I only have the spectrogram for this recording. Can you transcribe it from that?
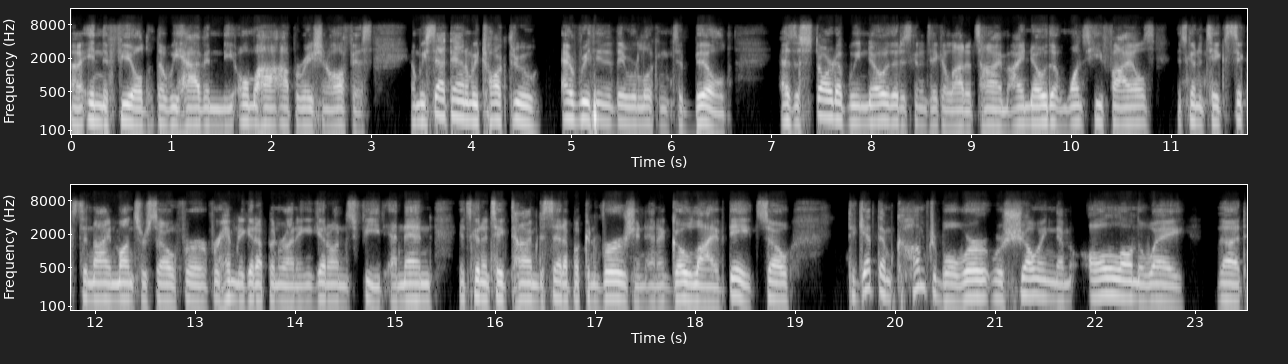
uh, in the field that we have in the Omaha operation office. And we sat down and we talked through everything that they were looking to build as a startup, we know that it's going to take a lot of time. I know that once he files, it's going to take six to nine months or so for, for him to get up and running and get on his feet. And then it's going to take time to set up a conversion and a go live date. So to get them comfortable, we're, we're showing them all along the way that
